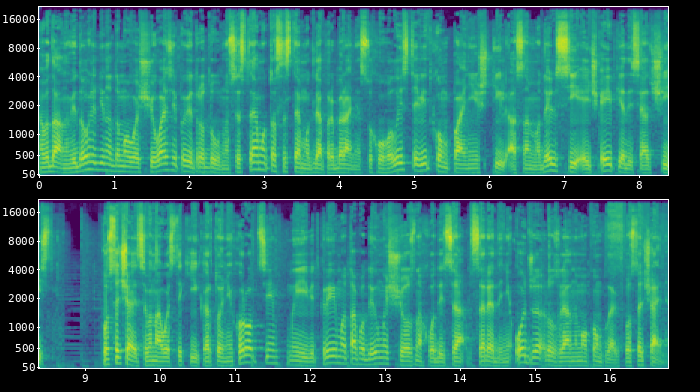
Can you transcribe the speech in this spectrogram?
В даному відогляді надамо вашій увазі повітродувну систему та систему для прибирання сухого листя від компанії Штіль, а саме модель CHA56. Постачається вона в ось такій картонній коробці. Ми її відкриємо та подивимося, що знаходиться всередині. Отже, розглянемо комплект постачання.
